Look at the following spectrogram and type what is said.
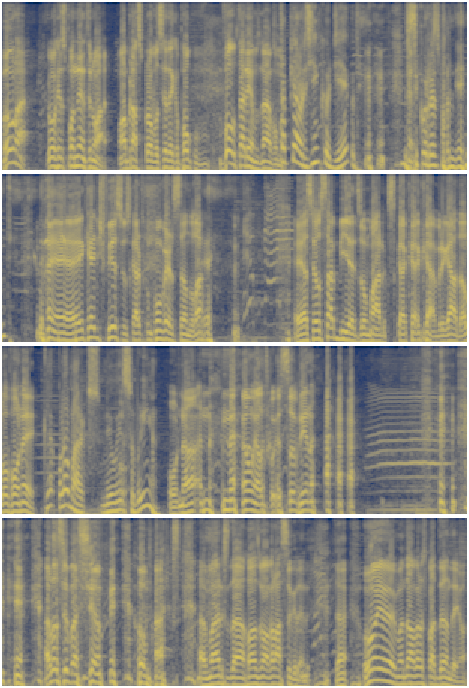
Vamos lá, correspondente no ar. Um abraço pra você, daqui a pouco voltaremos, né? Vamos. Tá piorzinho que o Diego, esse correspondente. É, é que é difícil, os caras ficam conversando lá. Essa eu sabia, diz o Marcos. KKK. Obrigado. Alô, Volney. Qual é o Marcos? Meu ex-sobrinho? Oh, não, não, é o teu sobrinho. Alô, Sebastião. Ô, Marcos. A Marcos da Rosa, um abraço grande. Tá? Oi, oi, mandar um abraço pra Danda aí, ó.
